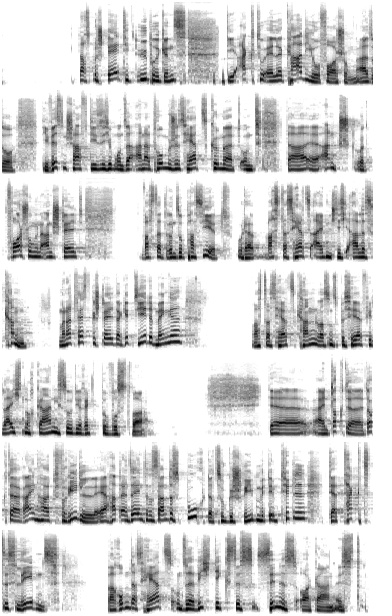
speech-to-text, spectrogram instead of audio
Das bestätigt übrigens die aktuelle Kardioforschung, also die Wissenschaft, die sich um unser anatomisches Herz kümmert und da äh, an, Forschungen anstellt, was da drin so passiert oder was das Herz eigentlich alles kann. Man hat festgestellt, da gibt es jede Menge, was das Herz kann, was uns bisher vielleicht noch gar nicht so direkt bewusst war. Der, ein Doktor, Dr. Reinhard Friedel, er hat ein sehr interessantes Buch dazu geschrieben mit dem Titel Der Takt des Lebens warum das Herz unser wichtigstes Sinnesorgan ist.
